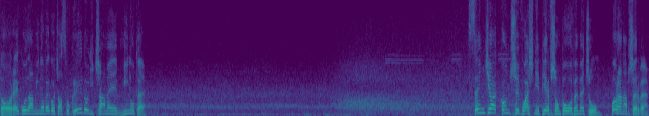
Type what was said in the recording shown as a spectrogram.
Do regulaminowego czasu gry doliczamy minutę. Sędzia kończy właśnie pierwszą połowę meczu. Pora na przerwę.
